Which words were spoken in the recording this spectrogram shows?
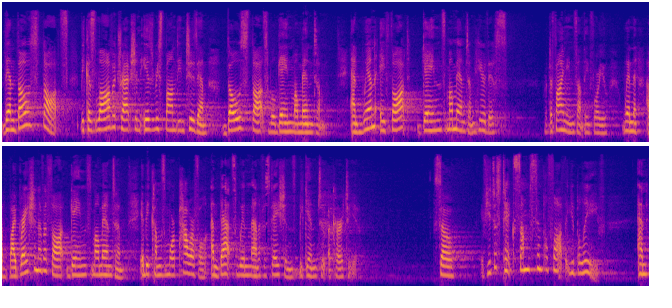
then those thoughts because law of attraction is responding to them those thoughts will gain momentum. And when a thought gains momentum hear this. We're defining something for you. When a vibration of a thought gains momentum it becomes more powerful and that's when manifestations begin to occur to you. So if you just take some simple thought that you believe and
